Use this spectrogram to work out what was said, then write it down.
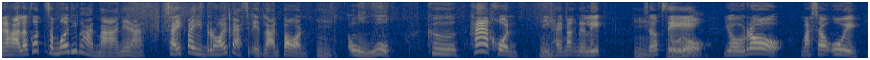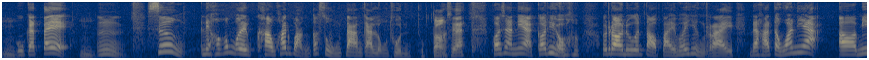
นะคะแล้วก็ซัมเมอร์ที่ผ่านมาเนี่ยนะใช้ไป 181 ล้านปอนด์อืมโอ้โหคือ 5 คนมีอืมใครบ้างเดลิกอืมเซิร์กซีโยโร่โยโรมาซาอุยอืมอูกาเต้อืมอืมซึ่งเนี่ยเขาก็เลยความคาดหวังก็สูงตามการลงทุน ถูกต้องใช่ไหมเพราะฉะนั้นเนี่ยก็เดี๋ยวรอดูกันต่อไปว่าอย่างไรนะคะ แต่ว่าเนี่ยเอ่อมี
